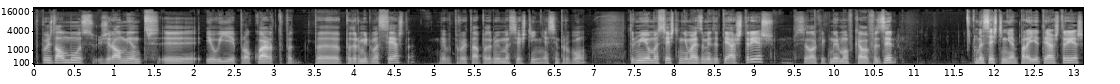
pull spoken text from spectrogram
Depois do almoço, geralmente eh, eu ia para o quarto para, para, para dormir uma cesta. Eu aproveitava para dormir uma cestinha, é sempre bom. Dormia uma cestinha mais ou menos até às 3, sei lá o que é que o meu irmão ficava a fazer. Uma cestinha para ir até às 3,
